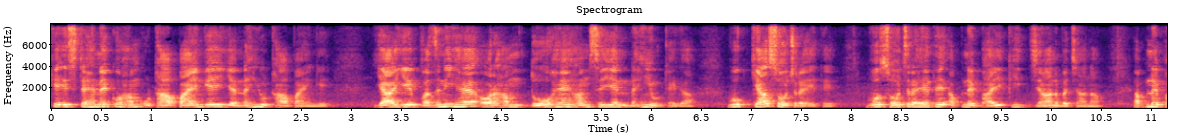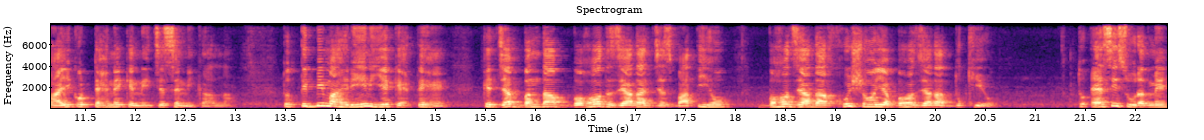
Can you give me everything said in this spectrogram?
कि इस टहने को हम उठा पाएँगे या नहीं उठा पाएँगे। या ये वजनी है और हम दो हैं, हमसे ये नहीं उठेगा। वो क्या सोच रहे थे? वो सोच रहे थे अपने भाई की जान बचाना, अपने भाई को टहने के नीचे से निकालना। तो तिब्बी माहरीन ये कहते हैं कि जब बंदा बहुत ज़्यादा जज्बाती हो, बहुत ज़्यादा खुश हो या बहुत ज़्यादा दुखी हो तो ऐसी सूरत में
